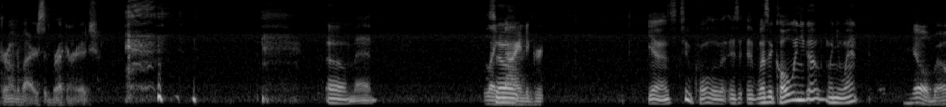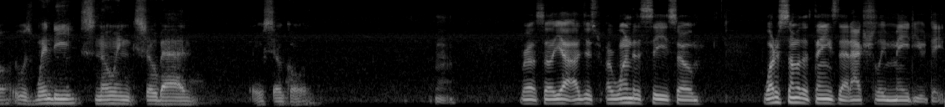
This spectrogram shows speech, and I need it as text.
coronavirus in Breckenridge. Oh man. Like So- nine degrees. Yeah, it's too cold. Is it, was it cold when you go when you went? Hell, bro. It was windy, snowing so bad. It was so cold. Yeah. Bro, so yeah, I just I wanted to see so what are some of the things that actually made you date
